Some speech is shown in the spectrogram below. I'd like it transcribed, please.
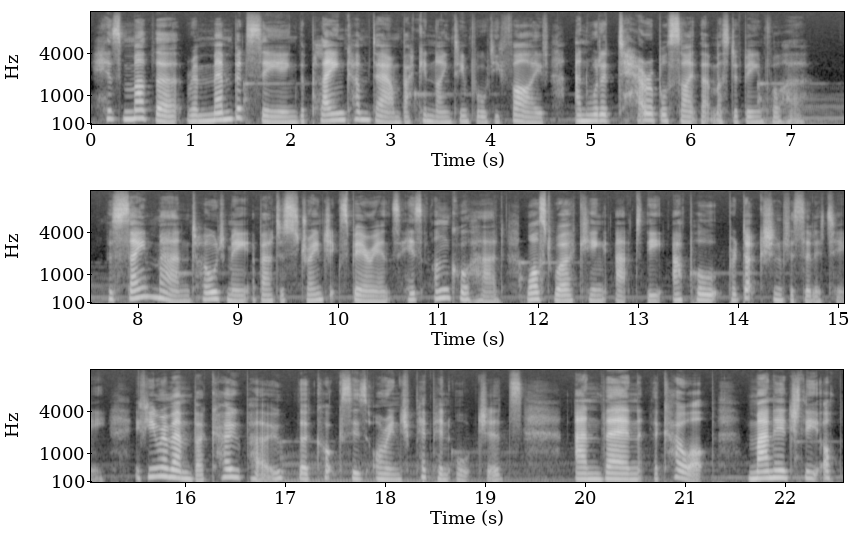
his mother remembered seeing the plane come down back in 1945 and what a terrible sight that must have been for her. The same man told me about a strange experience his uncle had whilst working at the Apple production facility. If you remember Copo, the Cox's orange pippin orchards, and then the co op managed the op-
